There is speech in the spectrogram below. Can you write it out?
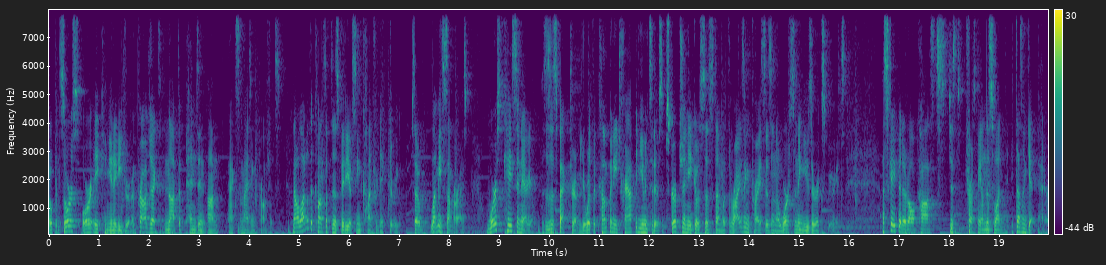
open source or a community-driven project, not dependent on maximizing profits. Now, a lot of the concepts in this video seem contradictory, so let me summarize. Worst case scenario, this is a spectrum. You're with a company trapping you into their subscription ecosystem with the rising prices and a worsening user experience. Escape it at all costs, just trust me on this one, it doesn't get better.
